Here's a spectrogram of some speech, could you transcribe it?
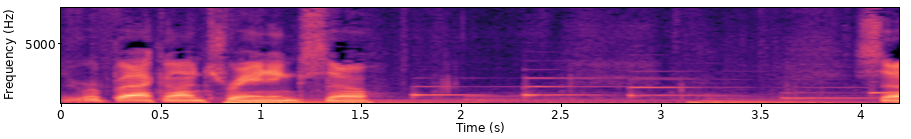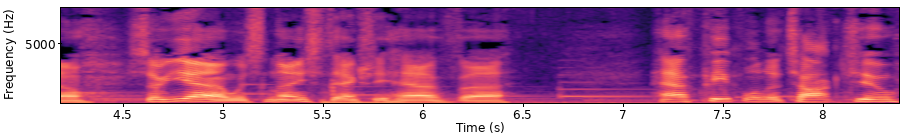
we're back on training, so so so yeah, it was nice to actually have uh, have people to talk to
